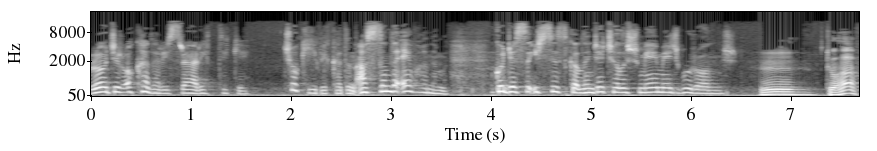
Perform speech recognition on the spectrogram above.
Roger o kadar ısrar etti ki. Çok iyi bir kadın aslında ev hanımı. Kocası işsiz kalınca çalışmaya mecbur olmuş. Hmm, tuhaf.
